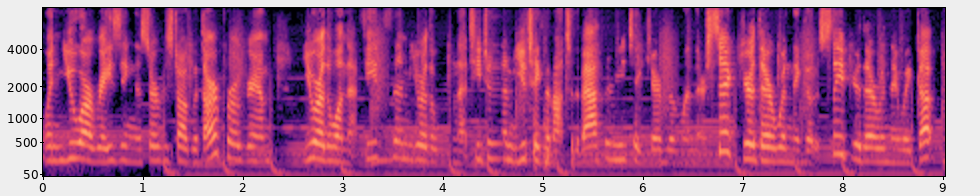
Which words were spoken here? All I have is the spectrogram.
when you are raising a service dog with our program, you are the one that feeds them, you're the one that teaches them, you take them out to the bathroom, you take care of them when they're sick, you're there when they go to sleep, you're there when they wake up.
